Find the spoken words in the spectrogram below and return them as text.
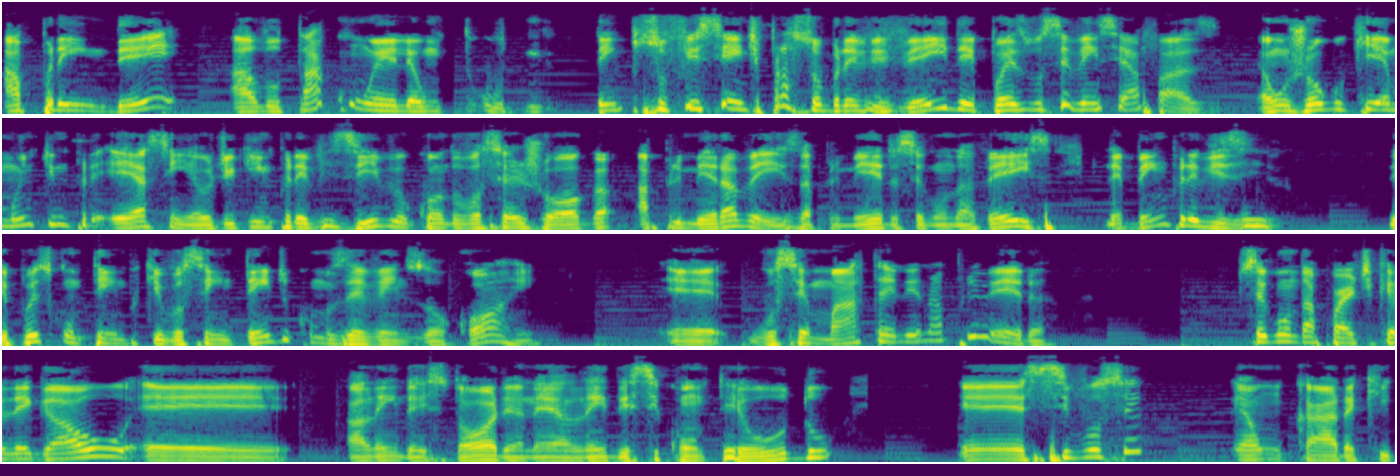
aprender a lutar com ele um, um tempo suficiente para sobreviver e depois você vencer a fase. É um jogo que é muito impre... é assim, eu digo imprevisível quando você joga a primeira vez, a primeira, a segunda vez, ele é bem imprevisível. Depois com o tempo que você entende como os eventos ocorrem, é, você mata ele na primeira. Segunda parte que é legal é além da história, né, além desse conteúdo, é, se você é um cara que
